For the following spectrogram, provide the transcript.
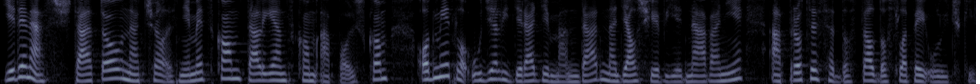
11 štátov na čele s Nemeckom, Talianskom a Poľskom odmietlo udeliť rade mandát na ďalšie vyjednávanie a proces sa dostal do slepej uličky.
